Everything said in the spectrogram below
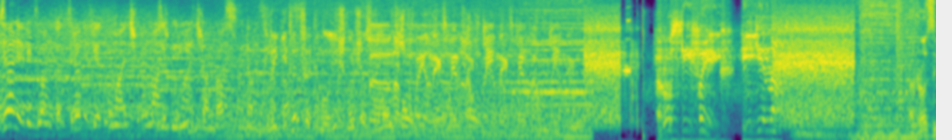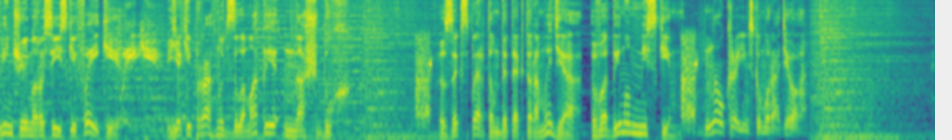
Взяли ребенка, трех лет мальчик, забери Донбасс домой. Да и Гитлер, кстати, был лично очень Э, смелый Наш человек. постоянный эксперт, наш постоянный эксперт. Русский фейк. Иди на... Розвінчуємо російські фейки, які прагнуть зламати наш дух. З експертом детектора медіа Вадимом Міським на українському радіо.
